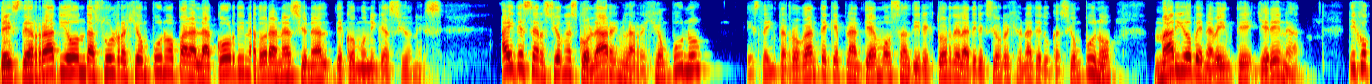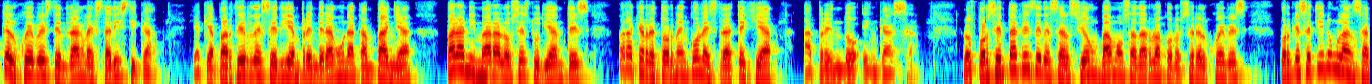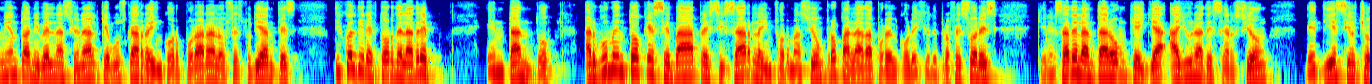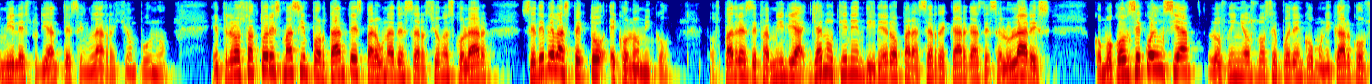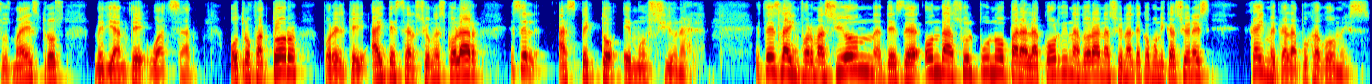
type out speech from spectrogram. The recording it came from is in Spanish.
Desde Radio Onda Azul Región Puno para la Coordinadora Nacional de Comunicaciones. ¿Hay deserción escolar en la región Puno? Es la interrogante que planteamos al director de la Dirección Regional de Educación Puno, Mario Benavente Llerena. Dijo que el jueves tendrán la estadística, ya que a partir de ese día emprenderán una campaña para animar a los estudiantes para que retornen con la estrategia Aprendo en casa. Los porcentajes de deserción vamos a darlo a conocer el jueves porque se tiene un lanzamiento a nivel nacional que busca reincorporar a los estudiantes, dijo el director de la DREP. En tanto, argumentó que se va a precisar la información propalada por el Colegio de Profesores, quienes adelantaron que ya hay una deserción de 18 mil estudiantes en la región Puno. Entre los factores más importantes para una deserción escolar se debe al aspecto económico. Los padres de familia ya no tienen dinero para hacer recargas de celulares. Como consecuencia, los niños no se pueden comunicar con sus maestros mediante WhatsApp. Otro factor por el que hay deserción escolar es el aspecto emocional. Esta es la información desde Onda Azul Puno para la Coordinadora Nacional de Comunicaciones, Jaime Calapuja Gómez.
